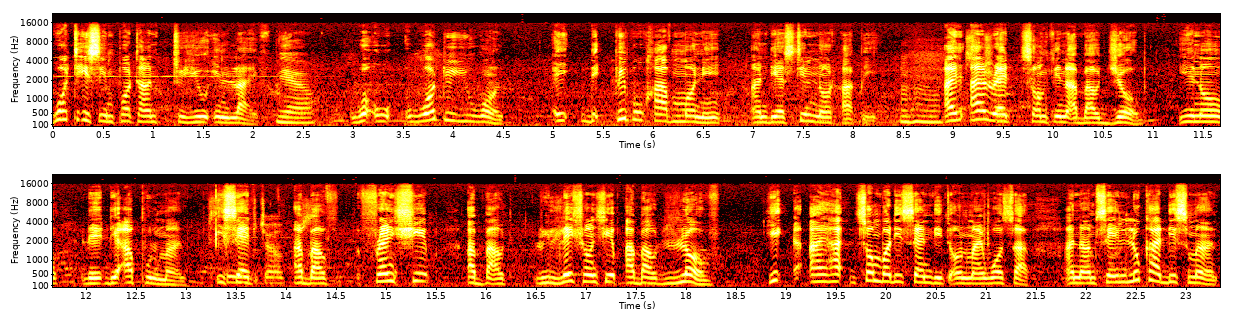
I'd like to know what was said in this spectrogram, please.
what is important to you in life. Yeah. What, what do you want? Eh, the, people have money and they're still not happy. I, I read something about Job, you know, the, the Apple man. He Steve said Jobs. about friendship, about relationship, about love. He, I had somebody send it on my WhatsApp, and I'm saying, look at this man.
